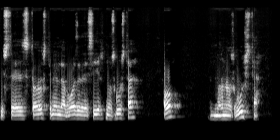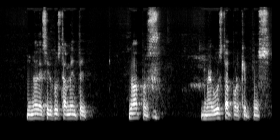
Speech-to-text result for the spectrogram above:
ustedes todos tienen la voz de decir nos gusta o no nos gusta. Y no decir justamente No, pues me gusta porque pues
